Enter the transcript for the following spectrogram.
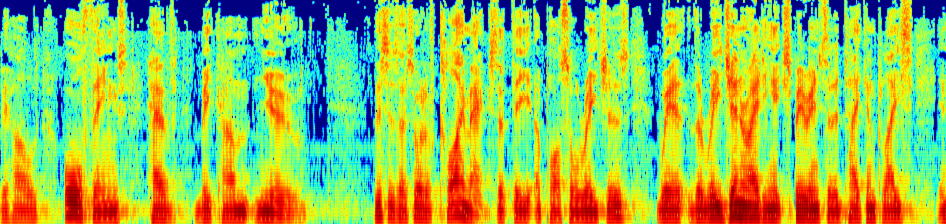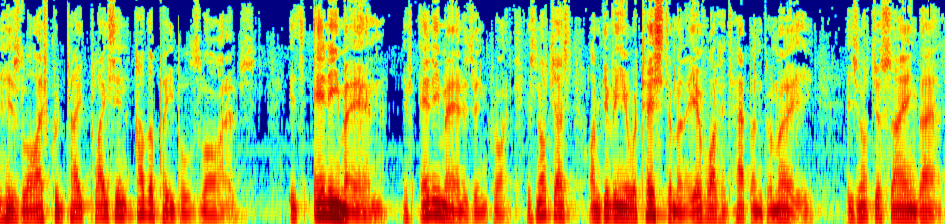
behold, all things have become new. This is a sort of climax that the apostle reaches, where the regenerating experience that had taken place in his life could take place in other people's lives. It's any man, if any man is in Christ. It's not just, I'm giving you a testimony of what had happened to me. He's not just saying that.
